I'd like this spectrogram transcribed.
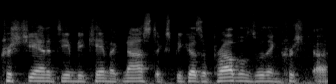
Christianity and became agnostics because of problems within Christ, uh,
